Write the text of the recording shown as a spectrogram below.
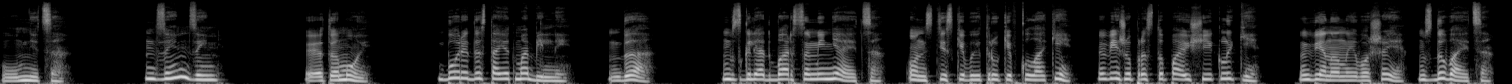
Умница. Дзынь-дзынь. Это мой. Боря достает мобильный. Да. Взгляд Барса меняется. Он стискивает руки в кулаки. Вижу проступающие клыки. Вена на его шее вздувается.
